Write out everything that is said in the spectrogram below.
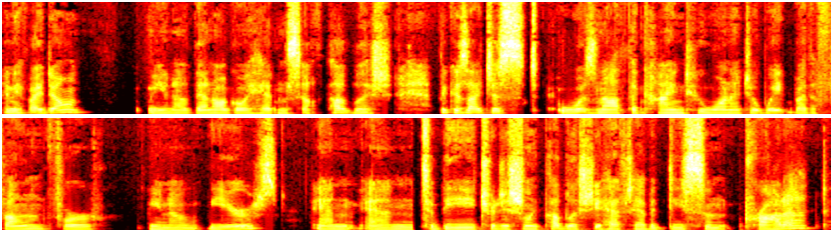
And if I don't, you know, then I'll go ahead and self publish because I just was not the kind who wanted to wait by the phone for, you know, years. And, and to be traditionally published, you have to have a decent product.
